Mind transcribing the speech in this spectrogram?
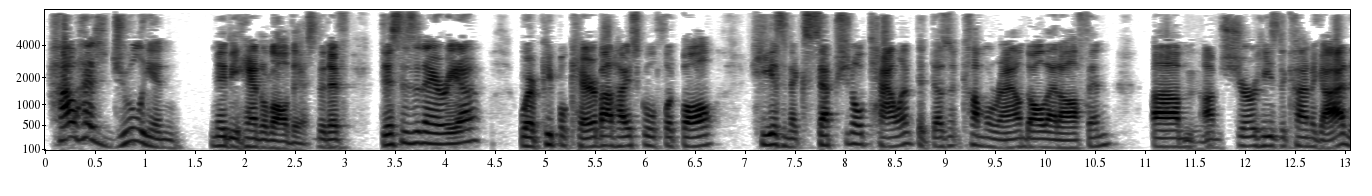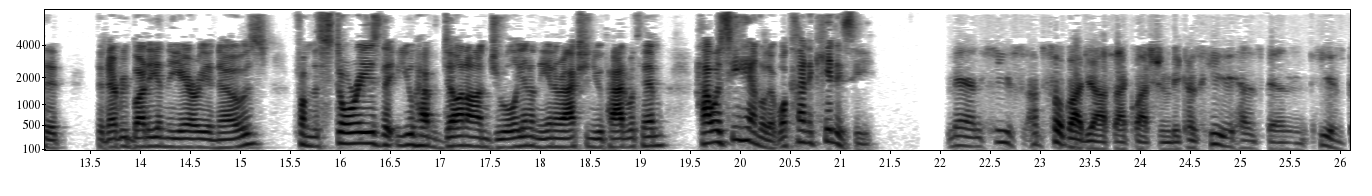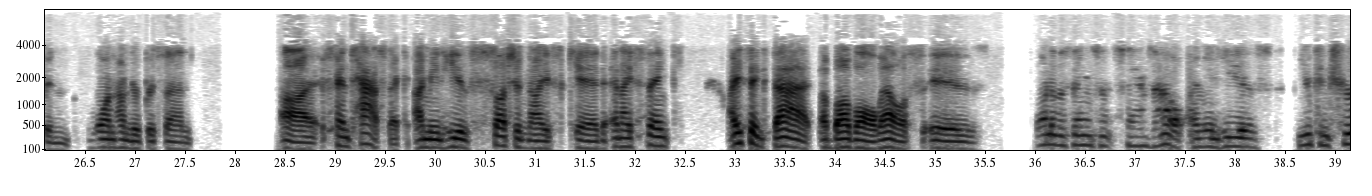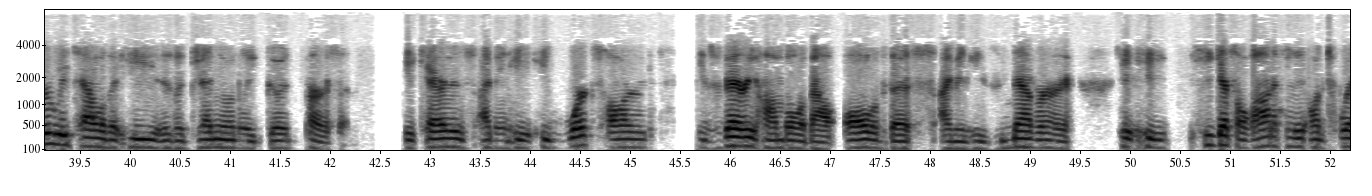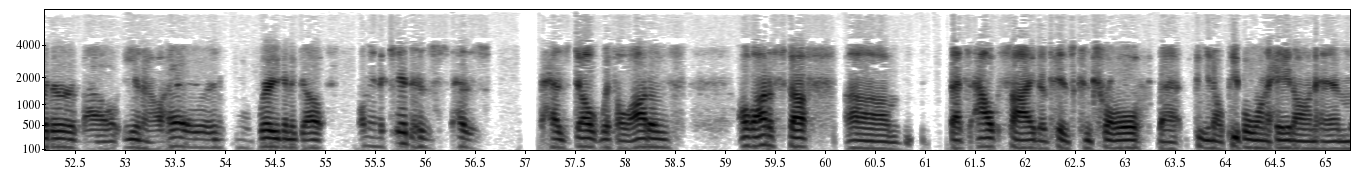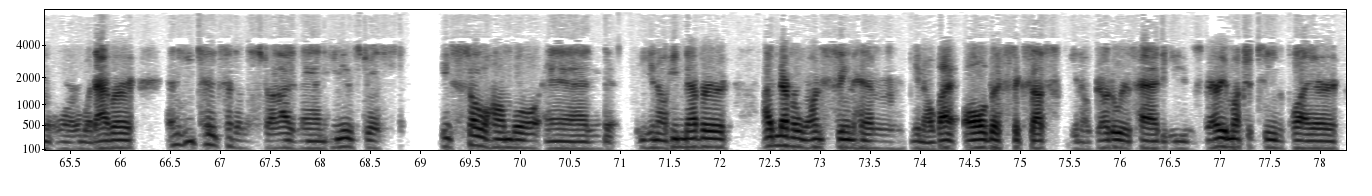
how has Julian maybe handled all this? That if this is an area where people care about high school football, he is an exceptional talent that doesn't come around all that often. Um, mm-hmm. I'm sure he's the kind of guy that that everybody in the area knows. From the stories that you have done on Julian and the interaction you've had with him, how has he handled it? What kind of kid is he? Man, he's. I'm so glad you asked that question because he has been. He has been 100% uh, fantastic. I mean, he is such a nice kid, and I think, I think that above all else is one of the things that stands out. I mean, he is. You can truly tell that he is a genuinely good person. He cares. I mean, he he works hard. He's very humble about all of this. I mean, he's never. He, he he gets a lot of hate on Twitter about, you know, hey, where are you going to go? I mean, the kid has has has dealt with a lot of a lot of stuff um, that's outside of his control that you know people want to hate on him or whatever, and he takes it in stride, man. He is just he's so humble, and you know he never. I've never once seen him, you know, let all this success, you know, go to his head. He's very much a team player.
